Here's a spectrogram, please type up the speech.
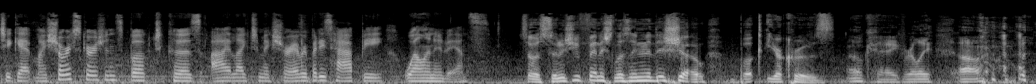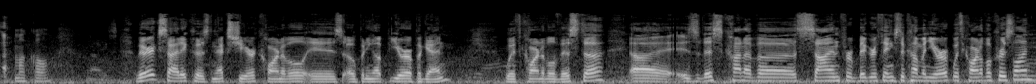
to get my shore excursions booked, because I like to make sure everybody's happy well in advance. So, as soon as you finish listening to this show, book your cruise. Okay, really? Uh, Muckle. very excited because next year Carnival is opening up Europe again with Carnival Vista. Uh, is this kind of a sign for bigger things to come in Europe with Carnival Cruise Line?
